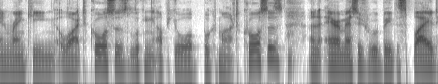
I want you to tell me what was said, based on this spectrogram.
and ranking liked courses, looking up your bookmarked courses. An error message will be displayed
